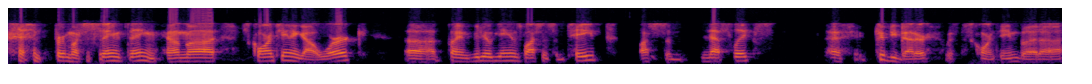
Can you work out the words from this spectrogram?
Pretty much the same thing. I'm uh, just quarantining, got work, uh, playing video games, watching some tape, watching some Netflix. Uh, it could be better with this quarantine, but uh,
